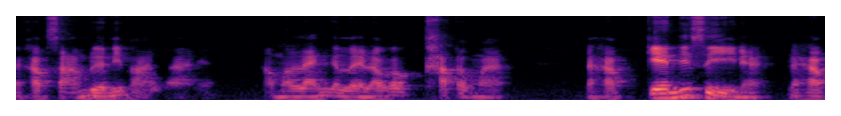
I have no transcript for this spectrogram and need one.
นะครับ3เดือนที่ผ่านมาเนี่ยเอามาแลนกันเลยแล้วก็คัดออกมานะครับเกณฑ์ที่4เนี่ยนะครับ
